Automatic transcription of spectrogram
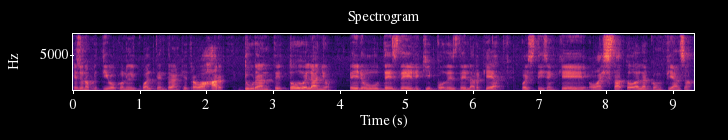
es un objetivo con el cual tendrán que trabajar durante todo el año, pero desde el equipo, desde el Arkea, pues dicen que está toda la confianza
